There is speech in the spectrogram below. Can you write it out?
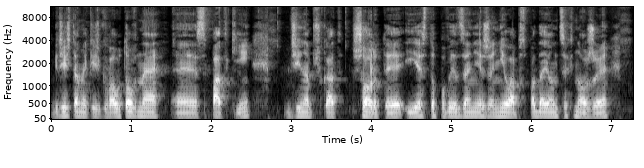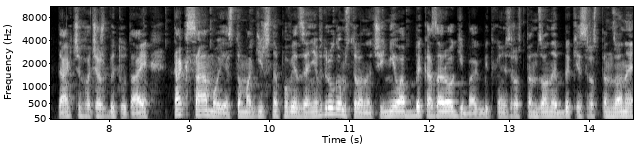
gdzieś tam jakieś gwałtowne e, spadki, gdzie na przykład shorty i jest to powiedzenie, że nie łap spadających noży, tak, czy chociażby tutaj, tak samo jest to magiczne powiedzenie w drugą stronę, czyli nie łap byka za rogi, bo jak Bitcoin jest rozpędzony, byk jest rozpędzony,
